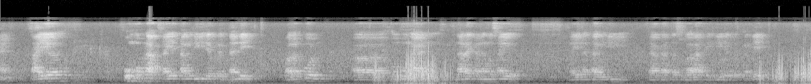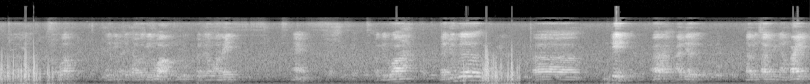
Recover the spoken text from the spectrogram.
Eh? Saya umumlah saya tarik diri daripada bertanding walaupun uh, hubungan naraikan nama saya. Saya nak tarik diri. Saya kata suara tarik diri daripada bertanding uh, insyaAllah jadi kita bagi ruang dulu kepada orang lain. Eh? bagi ruang. Dan juga uh, mungkin uh, ada calon-calon yang baik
